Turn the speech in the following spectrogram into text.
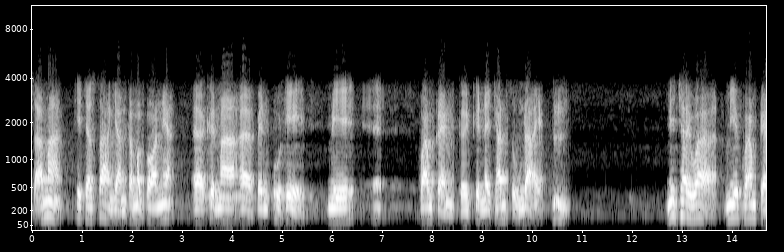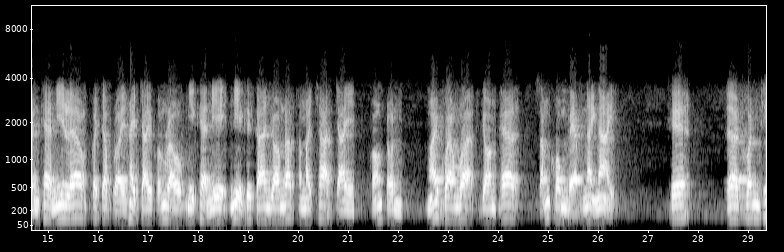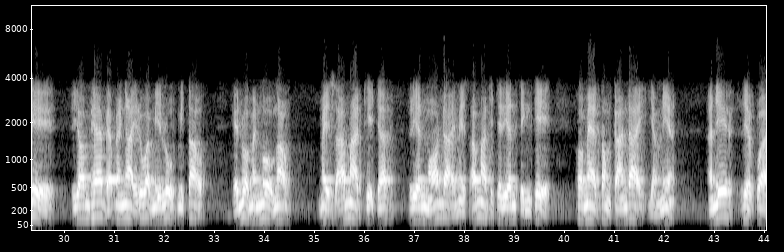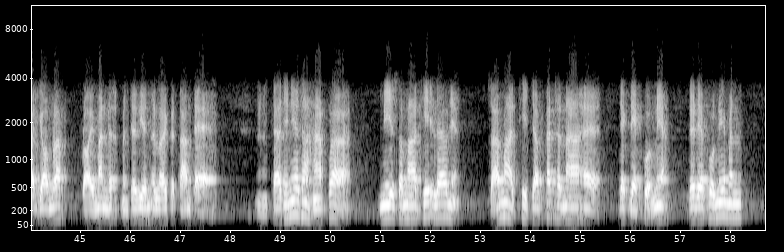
สามารถที่จะสร้างอย่างกรรมกรเนี่ยขึ้นมาเป็นผู้ที่มีความแกร่งเกิดขึ้นในชั้นสูงได้ไม่ใช่ว่ามีความแก่งแค่นี้แล้วก็จะปล่อยให้ใจของเรามีแค่นี้ นี่คือการยอมรับธรรมชาติใจ ของตน หมายความว่ายอมแพ้สังคมแบบง่ายๆเคคนที่ยอมแพ้แบบง่ายๆหรือว่ามีลูกมีเต้า เห็นว่ามันโง่เง่า ไม่สามารถที่จะเรียนหมอได้ ไม่สามารถที่จะเรียนสิ่งที่พ่อแม่ต้องการได้อย่างเนี้ยอันนี้เรียกว่ายอมรับปล่อยมันมันจะเรียนอะไรก็ตามแต่แต่ทีนี้ถ้าหากว่า มีสมาธิแล้วเนี่ย สามารถที่จะพัฒนาเด็กๆพวกเนี้ยเด็กๆพวกนี้มัน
